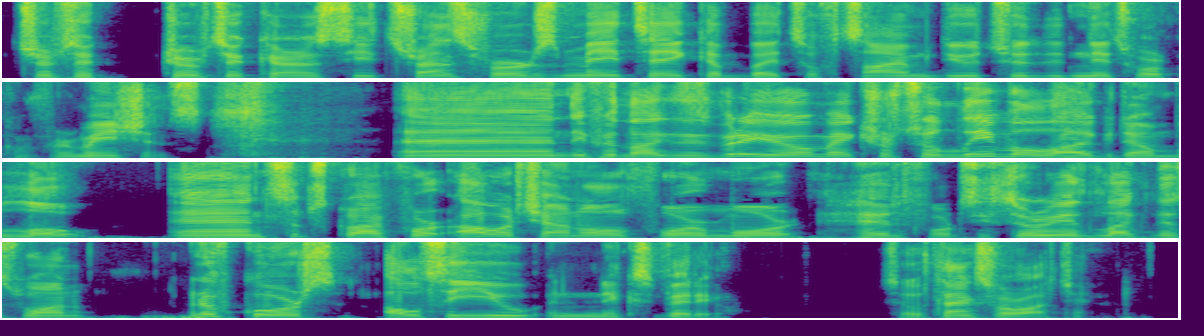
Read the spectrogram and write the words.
cryptocurrency transfers may take a bit of time due to the network confirmations. And if you like this video, make sure to leave a like down below and subscribe for our channel for more helpful tutorials like this one. And of course, I'll see you in the next video. So thanks for watching.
